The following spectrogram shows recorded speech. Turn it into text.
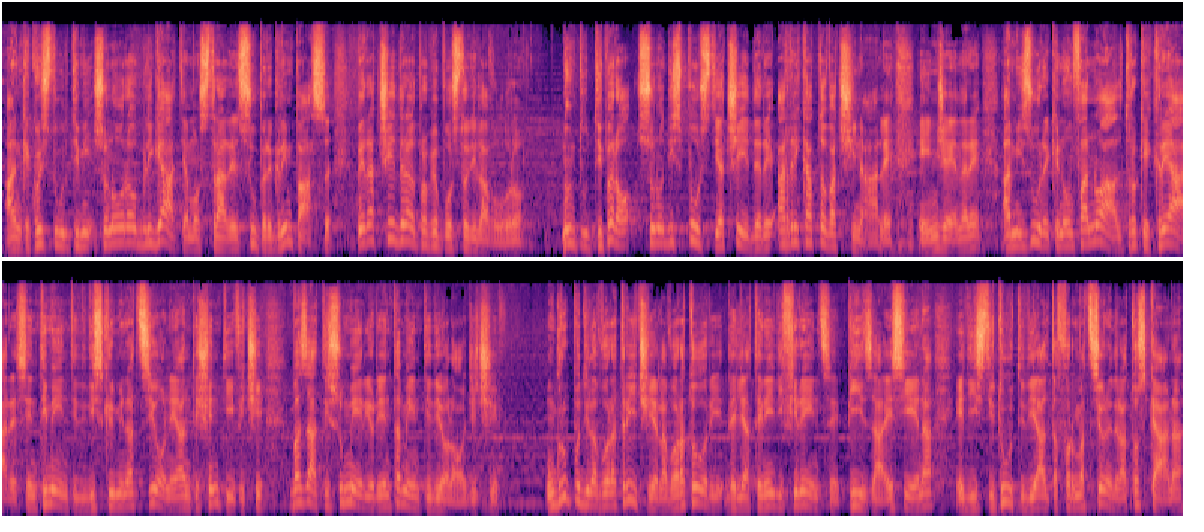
Anche quest'ultimi sono ora obbligati a mostrare il Super Green Pass per accedere al proprio posto di lavoro. Non tutti però sono disposti a cedere al ricatto vaccinale e in genere a misure che non fanno altro che creare sentimenti di discriminazione antiscientifici basati su meri orientamenti ideologici. Un gruppo di lavoratrici e lavoratori degli Atenei di Firenze, Pisa e Siena e di istituti di alta formazione della Toscana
